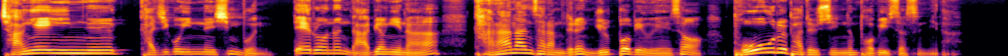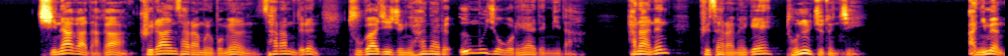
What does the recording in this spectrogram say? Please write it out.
장애인을 가지고 있는 신분 때로는 나병이나 가난한 사람들은 율법에 의해서 보호를 받을 수 있는 법이 있었습니다. 지나가다가 그러한 사람을 보면 사람들은 두 가지 중에 하나를 의무적으로 해야 됩니다. 하나는 그 사람에게 돈을 주든지 아니면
